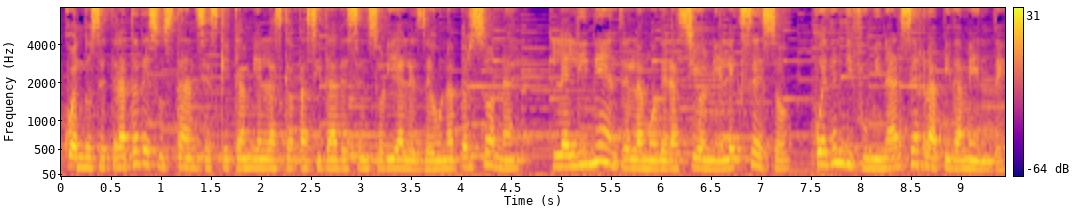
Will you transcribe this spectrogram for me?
Cuando se trata de sustancias que cambian las capacidades sensoriales de una persona, la línea entre la moderación y el exceso pueden difuminarse rápidamente.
